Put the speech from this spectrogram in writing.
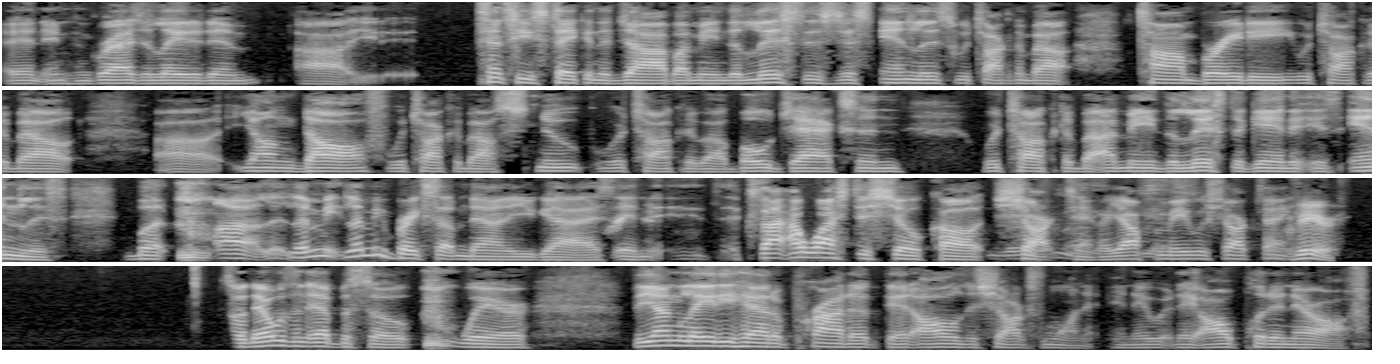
and, and congratulated him uh, since he's taken the job? I mean, the list is just endless. We're talking about Tom Brady. We're talking about uh, Young Dolph. We're talking about Snoop. We're talking about Bo Jackson. We're talking about. I mean, the list again is endless. But uh, let me let me break something down to you guys, and because I, I watched this show called Shark Tank. Are y'all familiar, familiar yes. with Shark Tank? Very. So there was an episode where the young lady had a product that all of the sharks wanted, and they were they all put in their offer.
